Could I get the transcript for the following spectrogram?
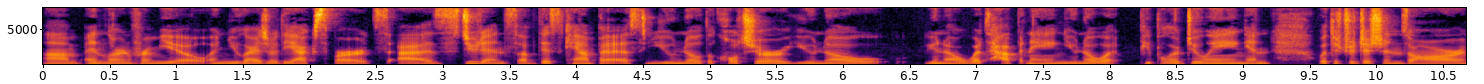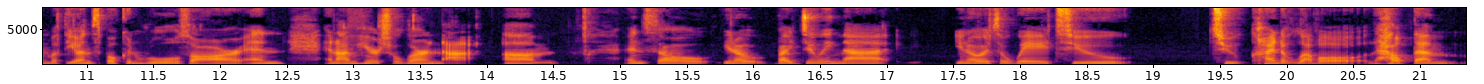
um, and learn from you. And you guys are the experts. As students of this campus you know the culture you know you know what's happening you know what people are doing and what the traditions are and what the unspoken rules are and and i'm here to learn that. Um, and so you know by doing that you know it's a way to to kind of level help them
